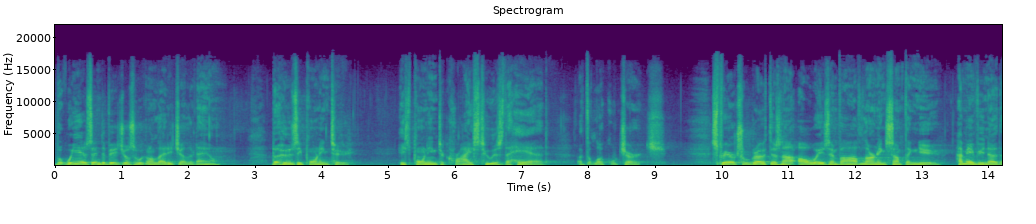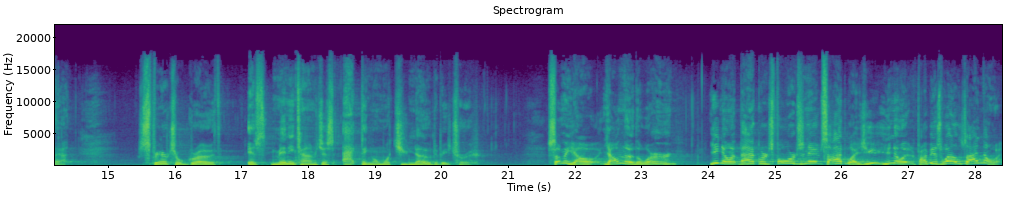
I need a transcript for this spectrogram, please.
But we as individuals, we're going to let each other down. But who's he pointing to? He's pointing to Christ, who is the head of the local church. Spiritual growth does not always involve learning something new. How many of you know that? Spiritual growth is many times just acting on what you know to be true. Some of y'all, y'all know the word. You know it backwards, forwards, and sideways. You, you know it probably as well as I know it.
